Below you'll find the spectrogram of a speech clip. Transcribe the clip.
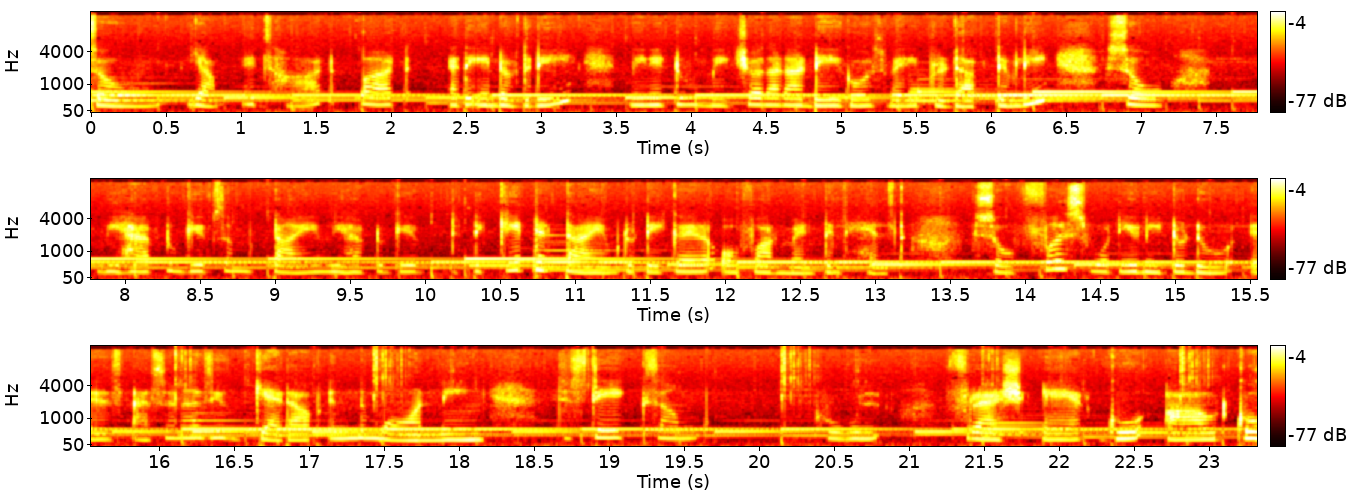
So yeah, it's hard, but at the end of the day, we need to make sure that our day goes very productively. So we have to give some time we have to give dedicated time to take care of our mental health so first what you need to do is as soon as you get up in the morning just take some cool fresh air go out go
